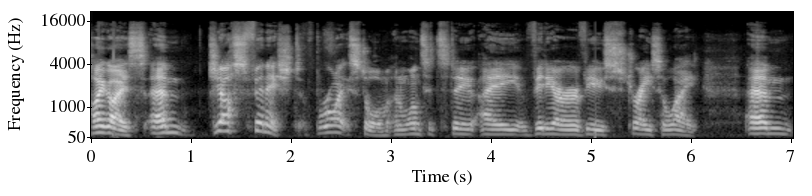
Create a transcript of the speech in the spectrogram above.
Hi guys, um, just finished Brightstorm and wanted to do a video review straight away. Um,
